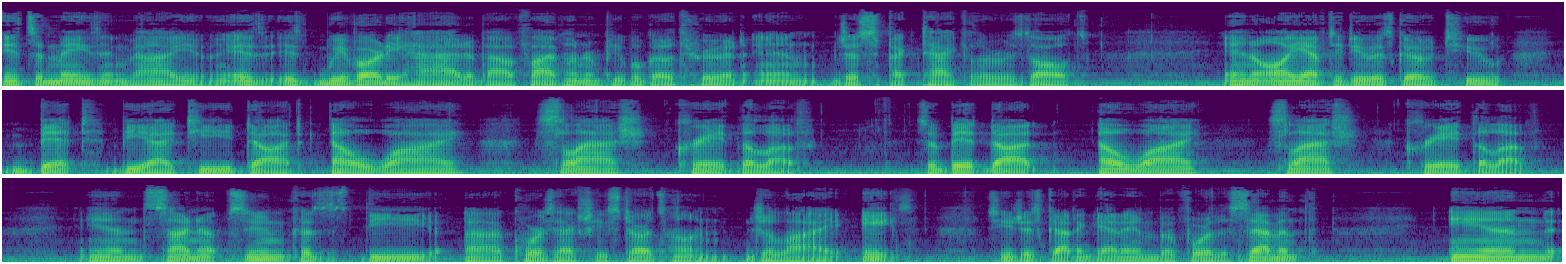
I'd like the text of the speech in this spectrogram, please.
it's amazing value. It's, it's, we've already had about 500 people go through it and just spectacular results. And all you have to do is go to bit, B-I-T dot L-Y slash create the love. So bit.ly slash create the love. And sign up soon because the uh, course actually starts on July 8th. So you just got to get in before the 7th. And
